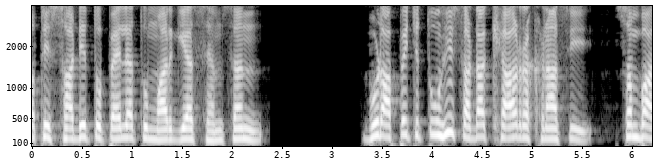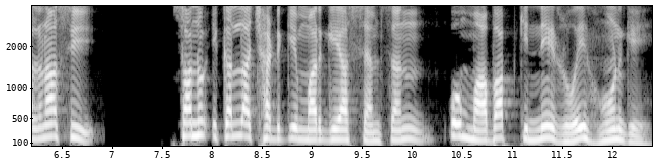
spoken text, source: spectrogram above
ਅਤੇ ਸਾਡੇ ਤੋਂ ਪਹਿਲਾਂ ਤੂੰ ਮਰ ਗਿਆ, ਸੈਮਸਨ। ਬੁਢਾਪੇ 'ਚ ਤੂੰ ਹੀ ਸਾਡਾ ਖਿਆਲ ਰੱਖਣਾ ਸੀ, ਸੰਭਾਲਣਾ ਸੀ। ਸਾਨੂੰ ਇਕੱਲਾ ਛੱਡ ਕੇ ਮਰ ਗਿਆ, ਸੈਮਸਨ। ਉਹ ਮਾਪੇ ਕਿੰਨੇ ਰੋਏ ਹੋਣਗੇ।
